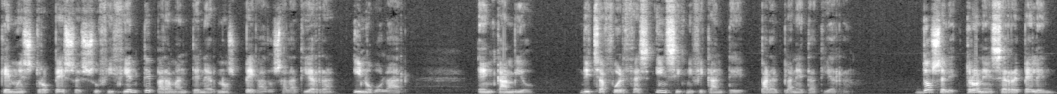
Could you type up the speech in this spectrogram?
que nuestro peso es suficiente para mantenernos pegados a la Tierra y no volar. En cambio, dicha fuerza es insignificante para el planeta Tierra. Dos electrones se repelen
